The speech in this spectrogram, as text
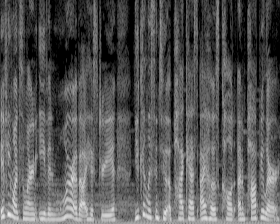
If you want to learn even more about history, you can listen to a podcast I host called Unpopular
